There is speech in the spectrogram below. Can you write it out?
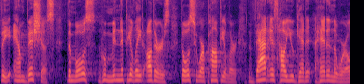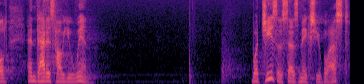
the ambitious, the most who manipulate others, those who are popular. That is how you get ahead in the world, and that is how you win. What Jesus says makes you blessed,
